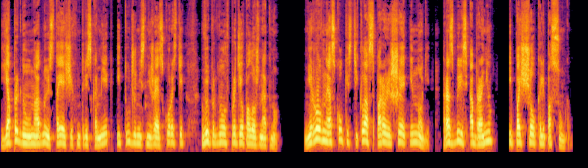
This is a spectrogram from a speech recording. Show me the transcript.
Я прыгнул на одну из стоящих внутри скамеек и тут же, не снижая скорости, выпрыгнул в противоположное окно. Неровные осколки стекла вспороли шею и ноги, разбились о броню и пощелкали по сумкам.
